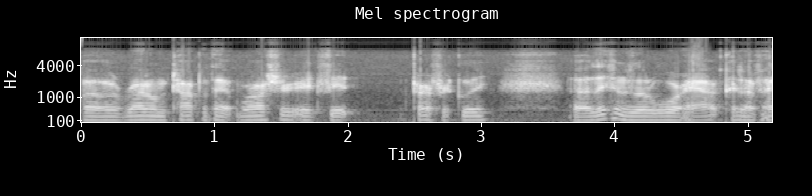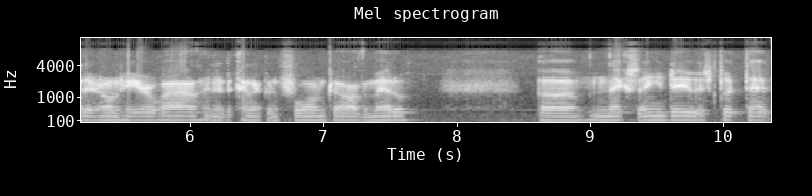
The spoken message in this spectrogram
uh, right on top of that washer. It fit perfectly. Uh, this one's a little wore out because I've had it on here a while and it kind of conformed to all the metal. Uh, next thing you do is put that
